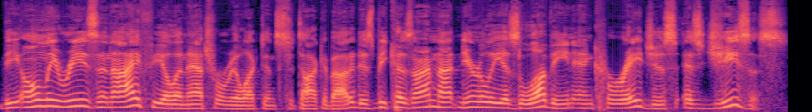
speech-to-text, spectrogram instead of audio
The only reason I feel a natural reluctance to talk about it is because I'm not nearly as loving and courageous as Jesus.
